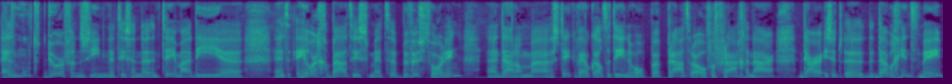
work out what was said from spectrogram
het moet durven zien. Het is een, een thema die het heel erg gebaat is met bewustwording. daarom steken wij ook altijd in op praten erover, vragen naar. Daar, is het, daar begint het mee.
